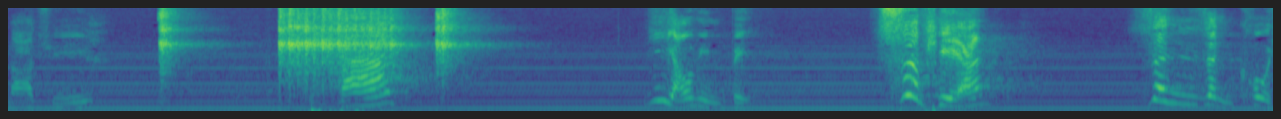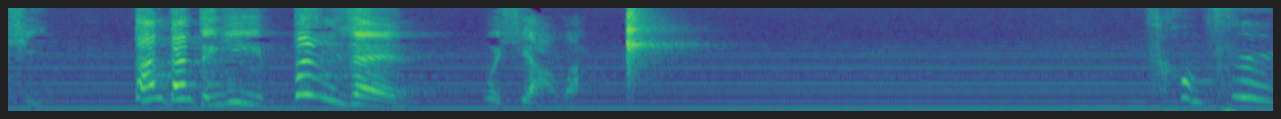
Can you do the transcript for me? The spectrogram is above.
拿去。三，你要明白，此片人人可信，单单对你本人无效啊！从此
